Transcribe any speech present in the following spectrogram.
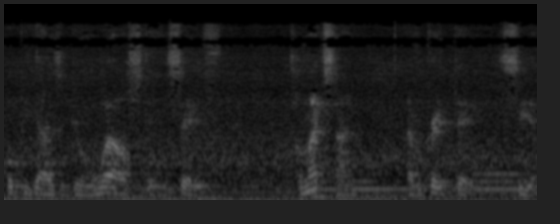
Hope you guys are doing well, staying safe. Until next time, have a great day. See ya.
